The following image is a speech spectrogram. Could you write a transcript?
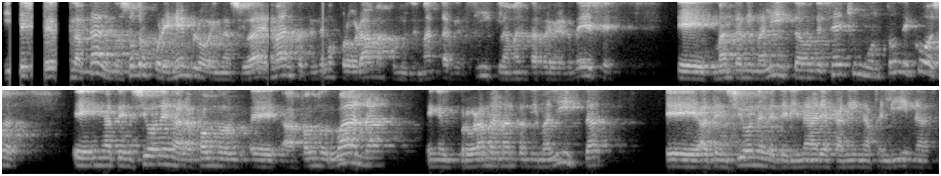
Y eso es fundamental. Nosotros, por ejemplo, en la ciudad de Manta tenemos programas como el de Manta Recicla, Manta Reverdece, Manta Animalista, donde se ha hecho un montón de cosas en atenciones a la fauna, a fauna urbana, en el programa de Manta Animalista, eh, atenciones veterinarias, caninas, felinas,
